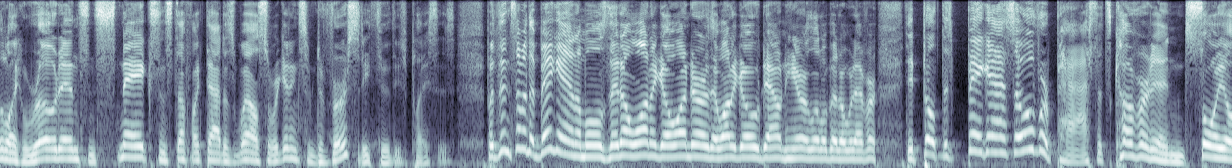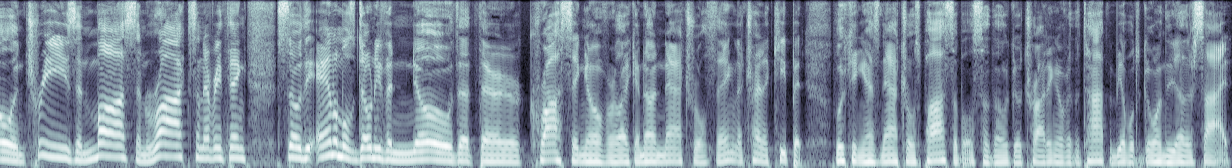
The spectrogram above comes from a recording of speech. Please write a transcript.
little like rodents and snakes and stuff like that as well so we're getting some diversity through these places but then some of the big animals they don't want to go under or they want to go down here a little bit or whatever they built this big ass overpass that's covered in soil and trees and moss and rocks and everything so the animals don't even know that they're crossing over like an unnatural thing. They're trying to keep it looking as natural as possible, so they'll go trotting over the top and be able to go on the other side.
